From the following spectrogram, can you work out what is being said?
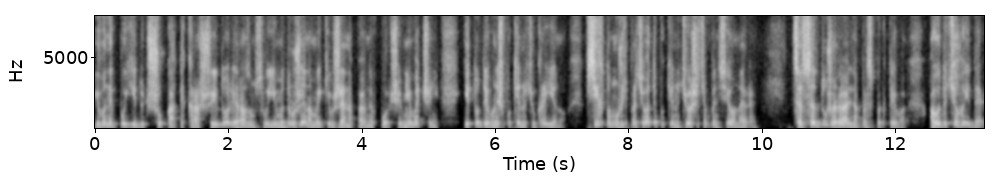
і вони поїдуть шукати кращої долі разом з своїми дружинами, які вже напевне в Польщі, в Німеччині, і туди вони ж покинуть Україну. Всі, хто можуть працювати, покинуть, лишаться пенсіонери. Це все дуже реальна перспектива. Але до цього йде.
